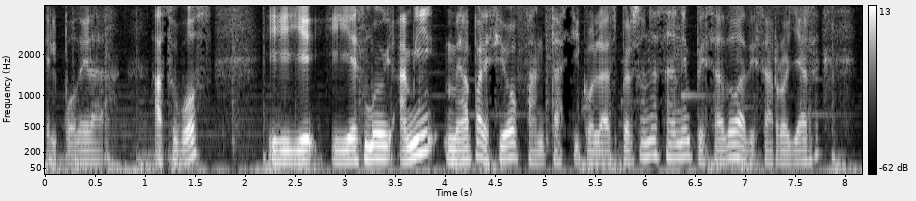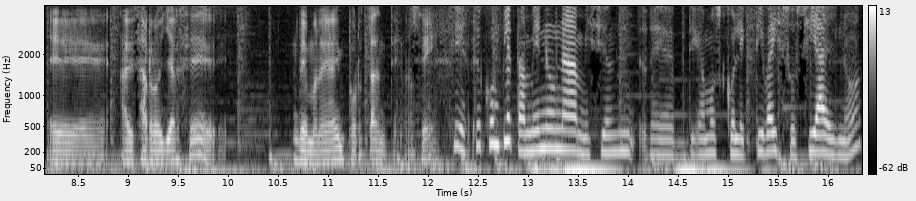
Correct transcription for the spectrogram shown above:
el poder a, a su voz. Y, y es muy, a mí me ha parecido fantástico. Las personas han empezado a desarrollarse, eh, a desarrollarse de manera importante, ¿no? Sí. Sí, esto cumple también una misión, de, digamos, colectiva y social, ¿no?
